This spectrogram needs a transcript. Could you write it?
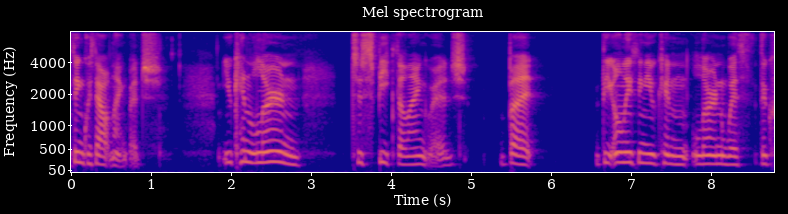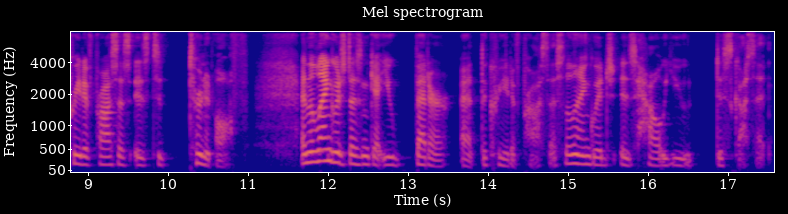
think without language. You can learn to speak the language, but the only thing you can learn with the creative process is to turn it off. And the language doesn't get you better at the creative process. The language is how you discuss it.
